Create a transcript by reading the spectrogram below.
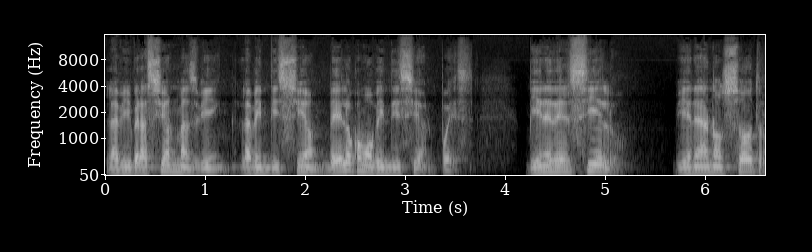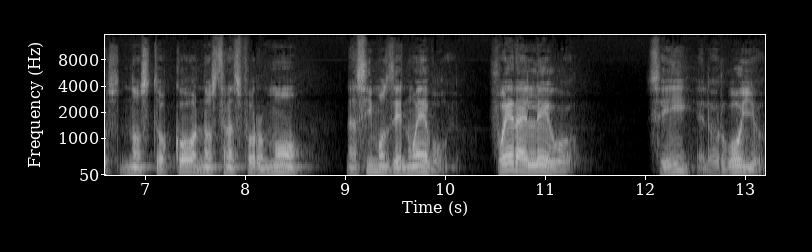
la vibración más bien, la bendición, velo como bendición, pues, viene del cielo, viene a nosotros, nos tocó, nos transformó, nacimos de nuevo, fuera el ego, sí, el orgullo.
